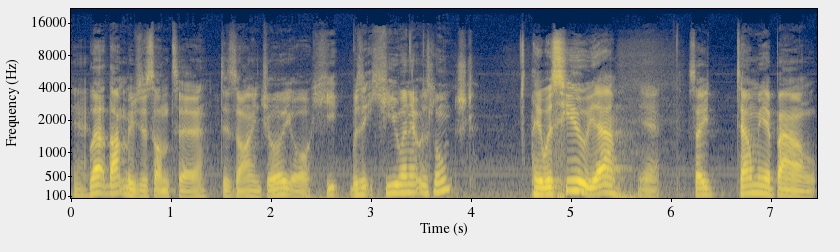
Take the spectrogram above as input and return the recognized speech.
yeah. Well, that moves us on to Design Joy, or Hue. was it Hue when it was launched? It was Hue, yeah. Yeah. So tell me about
